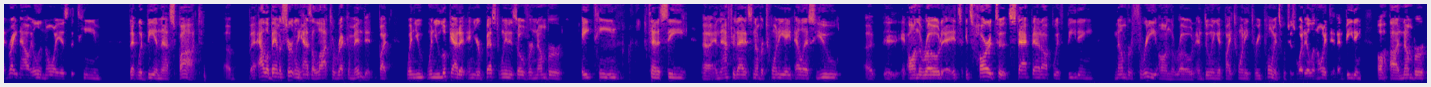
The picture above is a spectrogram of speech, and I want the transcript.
and right now, Illinois is the team that would be in that spot. Uh, Alabama certainly has a lot to recommend it, but when you when you look at it and your best win is over number 18 Tennessee, uh, and after that it's number 28 LSU uh, on the road. It's it's hard to stack that up with beating number three on the road and doing it by 23 points, which is what Illinois did, and beating uh, uh number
